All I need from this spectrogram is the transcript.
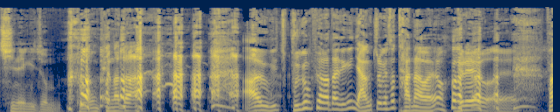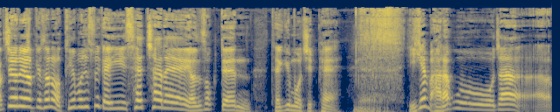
진행이 좀 불공평하다. 아유 불공평하다는 게 양쪽에서 다 나와요. 그래요. 네. 박지원 의원께서는 어떻게 보셨습니까? 이 세 차례 연속된 대규모 집회 네. 이게 말하고자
